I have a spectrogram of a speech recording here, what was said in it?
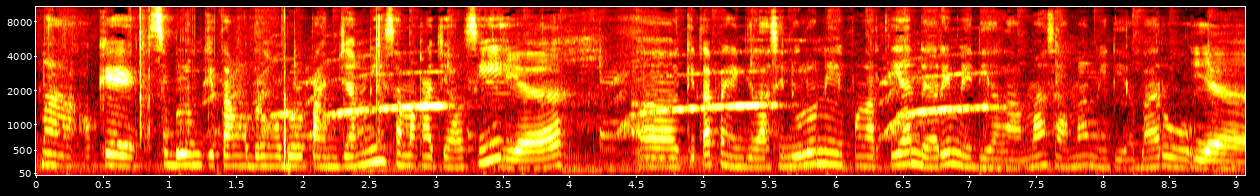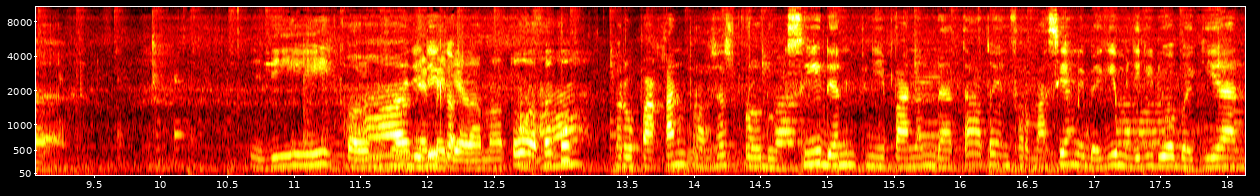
Nah, oke, sebelum kita ngobrol-ngobrol panjang nih sama Kak Chelsea, Iya. Eh, kita pengen jelasin dulu nih pengertian dari media lama sama media baru. Iya. Jadi kalau Ah, misalnya jadi ke- media lama tuh apa Uh-uh, tuh? merupakan proses produksi dan penyimpanan data atau informasi yang dibagi menjadi dua bagian,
